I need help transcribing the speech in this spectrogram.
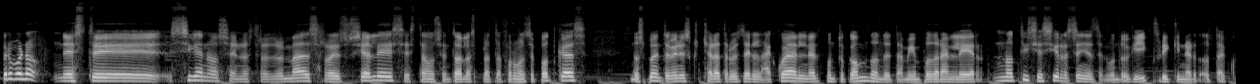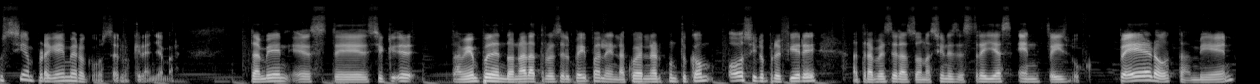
Pero bueno, este, síganos en nuestras demás redes sociales. Estamos en todas las plataformas de podcast. Nos pueden también escuchar a través de la nerd.com, donde también podrán leer noticias y reseñas del mundo geek, freaky nerd, otaku, siempre gamer o como ustedes lo quieran llamar. También, este, también pueden donar a través del PayPal en lacuadelnerd.com o si lo prefiere a través de las donaciones de estrellas en Facebook. Pero también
